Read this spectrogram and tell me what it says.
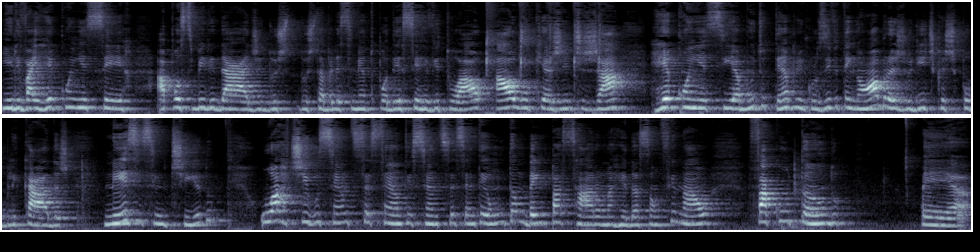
e ele vai reconhecer a possibilidade do, do estabelecimento poder ser virtual, algo que a gente já reconhecia há muito tempo, inclusive tem obras jurídicas publicadas nesse sentido. O artigo 160 e 161 também passaram na redação final, facultando é, a,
